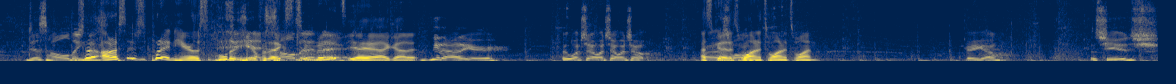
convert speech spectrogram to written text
just holding. So, honestly, just put it in here. Let's hold it here Yeah, for the next two minutes. there. Yeah, yeah, I got it. Get out of here. Wait, watch out, watch out, watch out. That's Alright, good. It's one. It's one. It's one. There you go. It's huge.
